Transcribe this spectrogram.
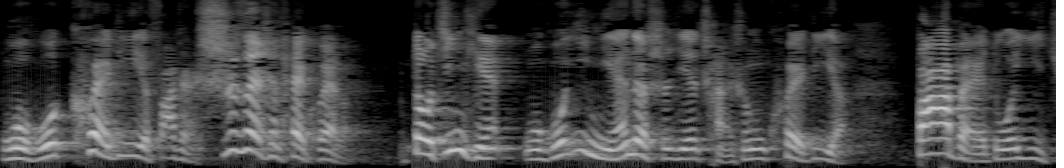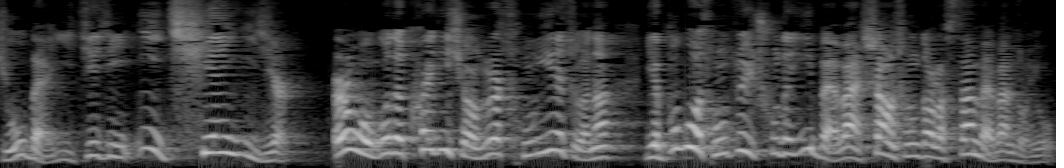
我国快递业发展实在是太快了，到今天我国一年的时间产生快递啊，八百多亿、九百亿，接近一千亿件儿。而我国的快递小哥从业者呢，也不过从最初的一百万上升到了三百万左右。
